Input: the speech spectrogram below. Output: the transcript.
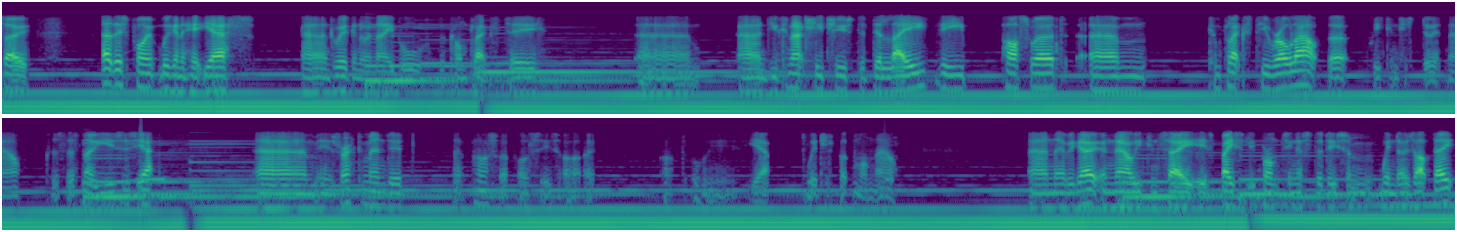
So at this point, we're going to hit yes, and we're going to enable the complexity. Um, and you can actually choose to delay the password um, complexity rollout, but we can just do it now because there's no users yet. Um, it is recommended that password policies are yeah, we just put them on now. And there we go, and now we can say it's basically prompting us to do some Windows updates.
